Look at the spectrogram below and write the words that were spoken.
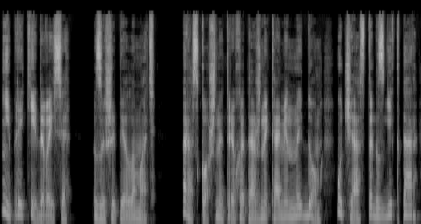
«Не прикидывайся», — зашипела мать. «Роскошный трехэтажный каменный дом, участок с гектар,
